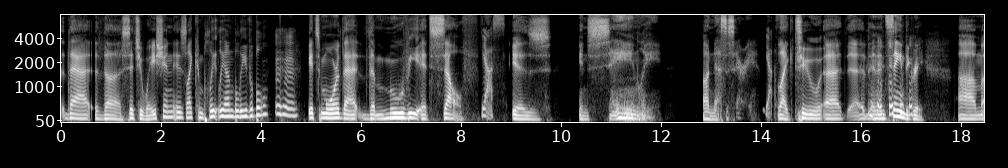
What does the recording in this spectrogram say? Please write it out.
that the situation is like completely unbelievable. hmm It's more that the movie itself Yes. is insanely unnecessary. Yes. like to uh, uh, an insane degree. Um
